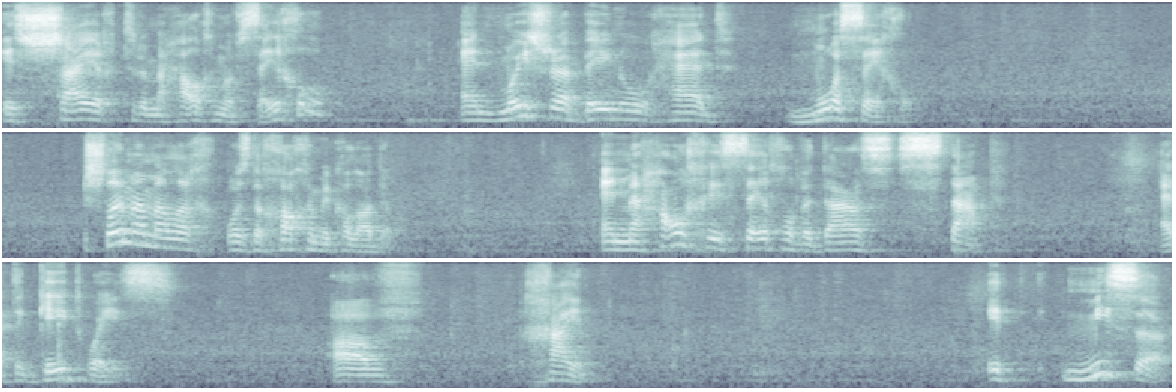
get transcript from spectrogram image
is shaykh to the Mahalchim of Seichel, and Moshe Rabbeinu had more Seichel. Shlomo Melech was the Chacham Mikol and Mehalchis Seichel Vadas stop at the gateways of Chaim. It Misa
